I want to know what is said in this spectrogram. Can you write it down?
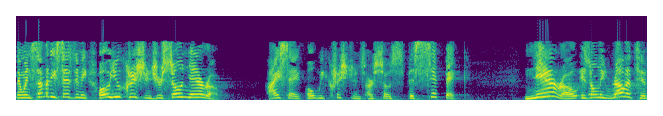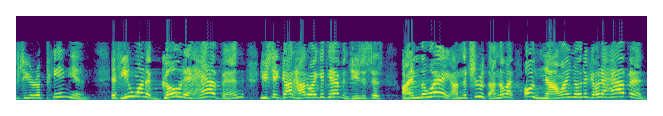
And when somebody says to me, Oh, you Christians, you're so narrow, I say, Oh, we Christians are so specific. Narrow is only relative to your opinion. If you want to go to heaven, you say, God, how do I get to heaven? Jesus says, I'm the way, I'm the truth, I'm the life. Oh, now I know to go to heaven.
